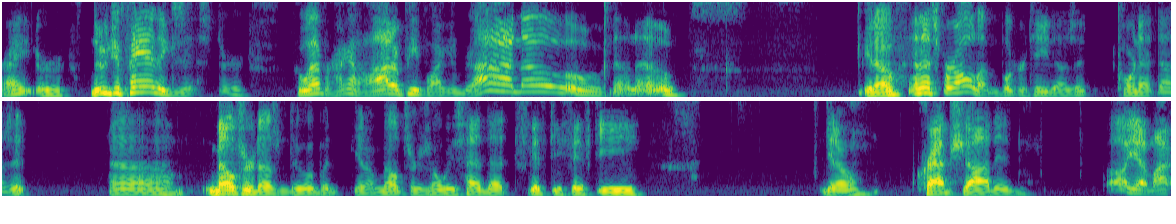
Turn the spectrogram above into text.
Right? Or New Japan exists, or whoever. I got a lot of people I can be, ah, no, no, no. You know, and that's for all of them. Booker T does it. Cornette does it. Uh, Meltzer doesn't do it, but, you know, Meltzer's always had that 50 50, you know, crab shotted. Oh, yeah, my,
